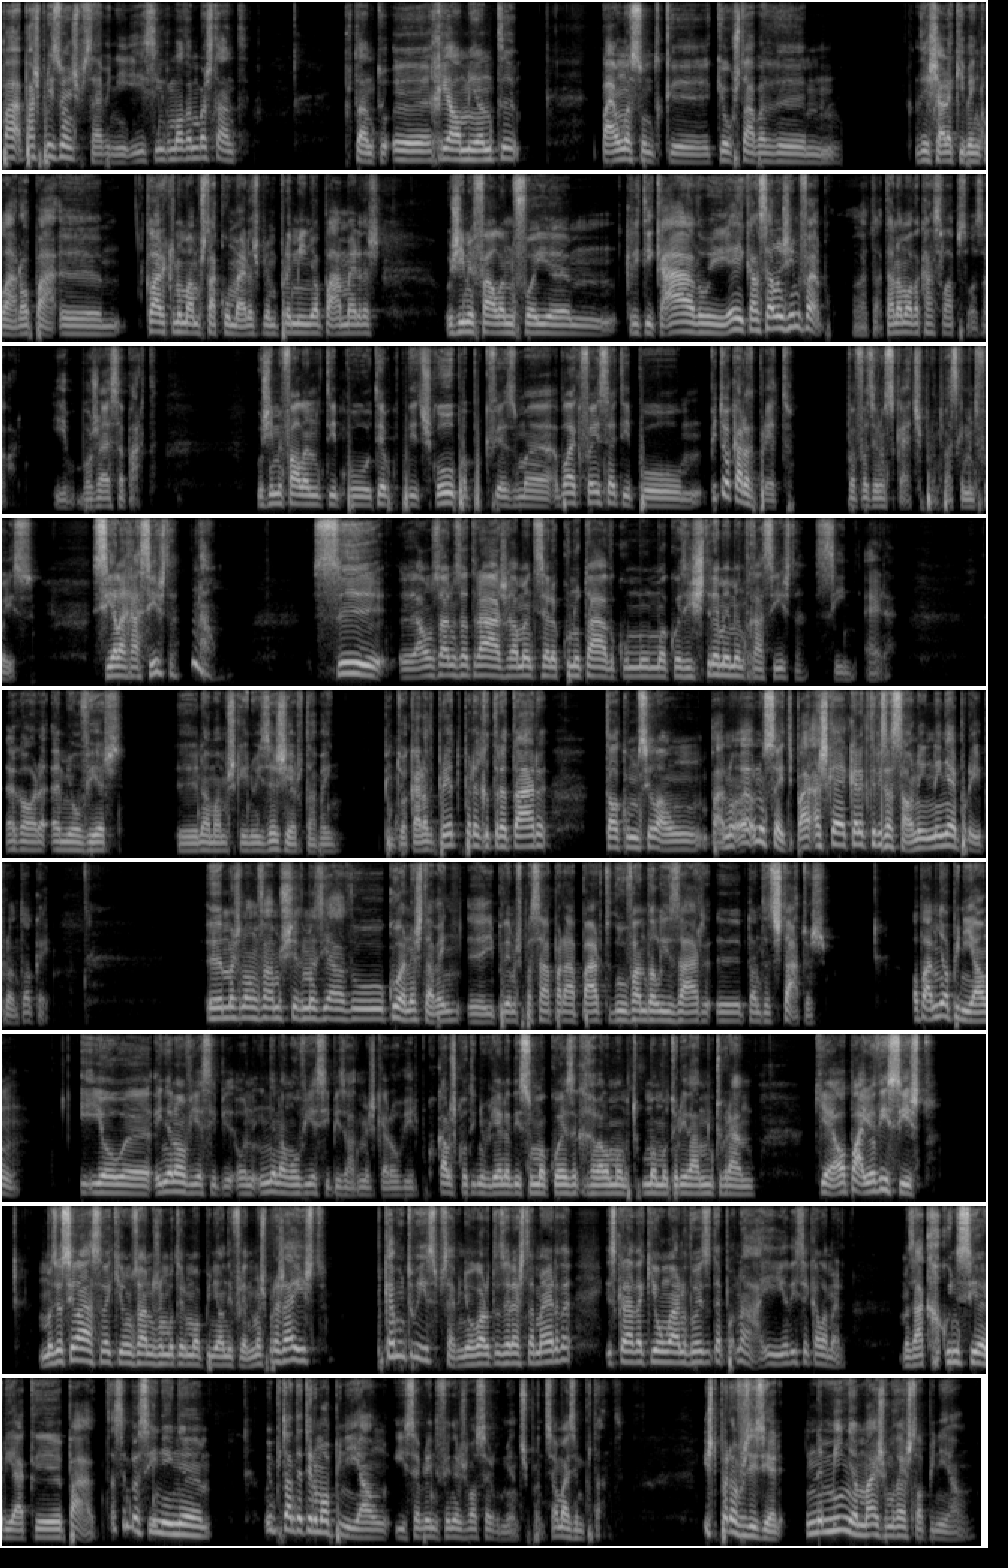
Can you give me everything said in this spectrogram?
para, para as prisões, percebem? E, e isso incomoda-me bastante. Portanto, uh, realmente, pá, é um assunto que, que eu gostava de deixar aqui bem claro. Opa, uh, claro que não vamos estar com merdas, para mim, opa, há merdas o Jimmy Fallon foi um, criticado e ei, cancela o Jimmy Fallon. Está tá na moda cancelar pessoas agora. E vou já a essa parte. O Jimmy Fallon tipo, teve que pedir desculpa porque fez uma. A blackface é tipo. pintou a cara de preto para fazer um sketch. Pronto, basicamente foi isso. Se ele é racista? Não. Se eh, há uns anos atrás realmente isso era conotado como uma coisa extremamente racista, sim, era. Agora, a meu ver, eh, não vamos cair no exagero, está bem? Pintou a cara de preto para retratar tal como, sei lá, um. Pá, não, eu não sei, tipo, acho que é a caracterização, nem, nem é por aí, pronto, ok. Uh, mas não vamos ser demasiado conas, está bem? Uh, e podemos passar para a parte do vandalizar, uh, portanto, as estátuas. Opa, a minha opinião, e eu ainda, não vi esse, ainda não ouvi esse episódio, mas quero ouvir, porque o Carlos Coutinho Vilhena disse uma coisa que revela uma, uma maturidade muito grande, que é, opa, eu disse isto, mas eu sei lá se daqui a uns anos não vou ter uma opinião diferente, mas para já é isto. Porque é muito isso, percebem? Eu agora estou a dizer esta merda e se calhar daqui a um ano, dois, até. Não, e eu disse aquela merda. Mas há que reconhecer e há que. pá, está sempre assim. Em, uh, o importante é ter uma opinião e saberem defender os vossos argumentos. Pronto, isso é o mais importante. Isto para vos dizer, na minha mais modesta opinião,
